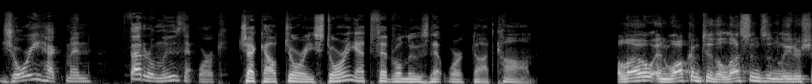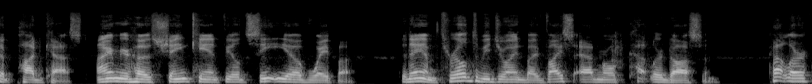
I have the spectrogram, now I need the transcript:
Jory Heckman, Federal News Network. Check out Jory's story at federalnewsnetwork.com. Hello, and welcome to the Lessons in Leadership podcast. I am your host, Shane Canfield, CEO of WEPA. Today, I'm thrilled to be joined by Vice Admiral Cutler Dawson. Cutler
